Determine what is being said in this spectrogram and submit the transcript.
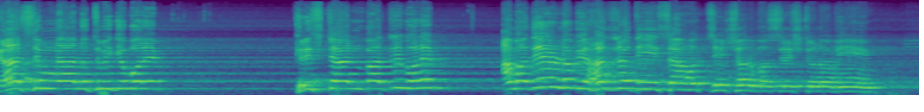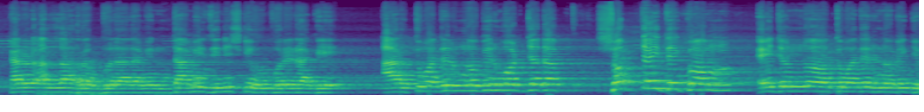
কাসিম না লুতুবিকে বলে, খ্রিস্টান পাদ্রী বলে আমাদের নবী হজরত ঈসা হচ্ছে সর্বশ্রেষ্ঠ নবী। কারণ আল্লাহ রব্বুল আলমিন দামি জিনিসকে উপরে রাখে। আর তোমাদের নবীর মর্যাদা সবচাইতে কম। এই জন্য তোমাদের নবীকে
